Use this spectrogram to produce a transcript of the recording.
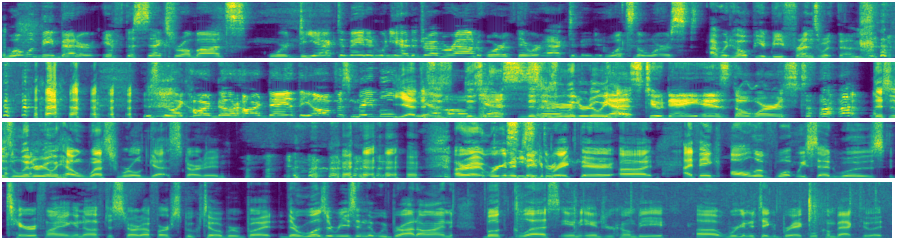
What would be better if the sex robots were deactivated when you had to drive them around, or if they were activated? What's the worst? I would hope you'd be friends with them. Just be like, hard another hard day at the office, Mabel. Yeah, this is oh, this yes, is this sir. is literally yes, today is the worst. this is literally how Westworld got started. all right, we're gonna Season take a three. break there. Uh, I think all of what we said was terrifying enough to start off our Spooktober, but there was a reason that we brought on both Gless and Andrew Cumby. Uh, we're gonna take a break. We'll come back to it.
